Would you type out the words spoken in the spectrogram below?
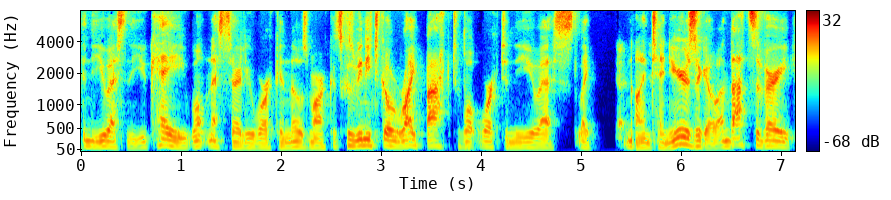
in the US and the UK won't necessarily work in those markets because we need to go right back to what worked in the US like yeah. nine, 10 years ago. And that's a very,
